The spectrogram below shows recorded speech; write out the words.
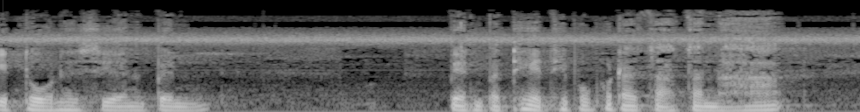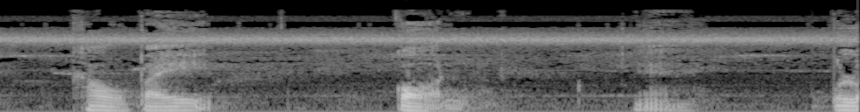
อินโดนีเซียเป็นเป็นประเทศที่พระพุทธศาสนาเข้าไปก่อนโบโล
